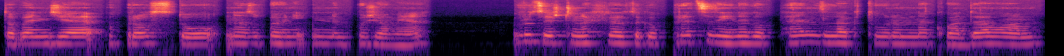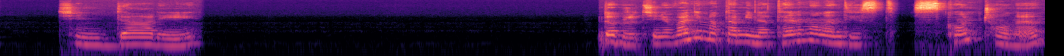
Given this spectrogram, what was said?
to będzie po prostu na zupełnie innym poziomie. Wrócę jeszcze na chwilę do tego precyzyjnego pędzla, którym nakładałam cień Dari. Dobrze, cieniowanie matami na ten moment jest skończone,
